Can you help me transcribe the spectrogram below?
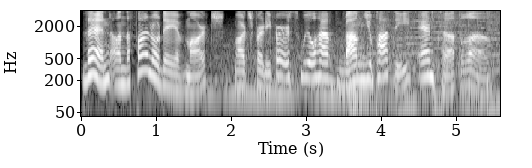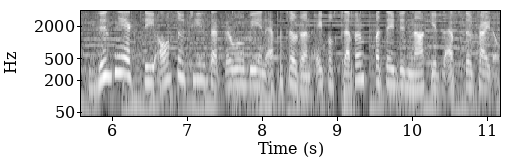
Then, on the final day of March, March 31st, we'll have Bam Ui Pati and Tough Love. Disney XD also teased that there will be an episode on April 7th, but they did not give the episode title.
